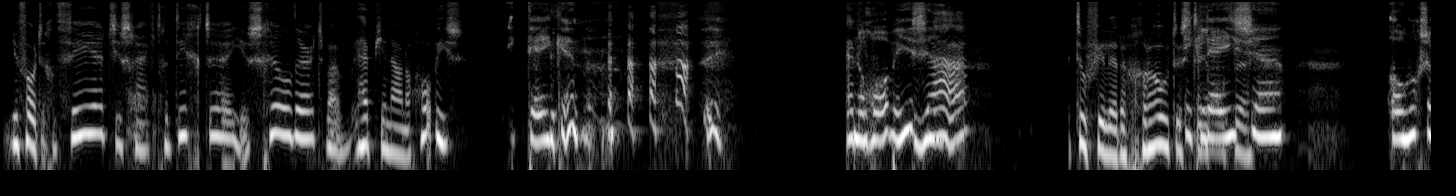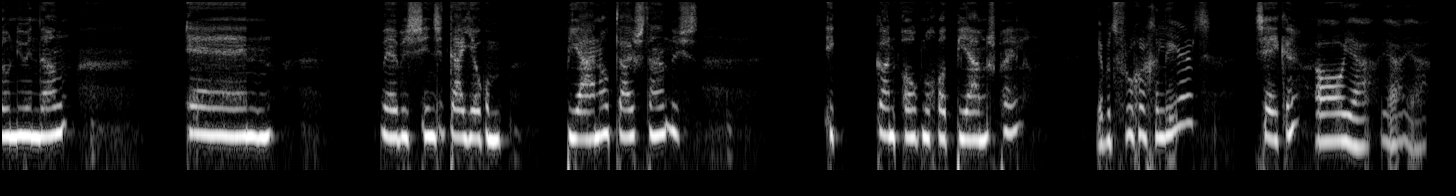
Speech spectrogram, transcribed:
je fotografeert, je schrijft gedichten, je schildert. Maar heb je nou nog hobby's? Ik teken. Heb Nog hobby's? Ja. Toen viel er een grote Ik stilte. lees eh, ook nog zo nu en dan. En we hebben sinds een tijdje ook een piano thuis staan. Dus ik kan ook nog wat piano spelen. Je hebt het vroeger geleerd? Zeker. Oh ja, ja, ja.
